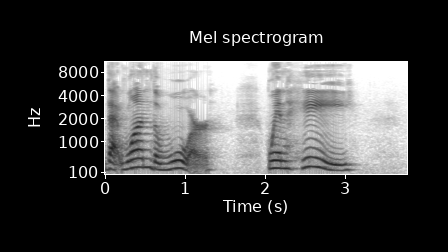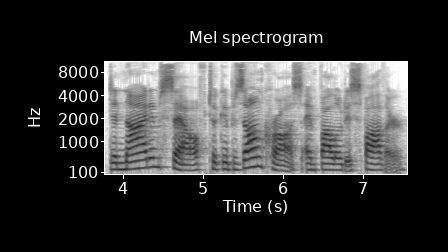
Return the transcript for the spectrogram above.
that won the war when he denied himself, took up his own cross, and followed his Father.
